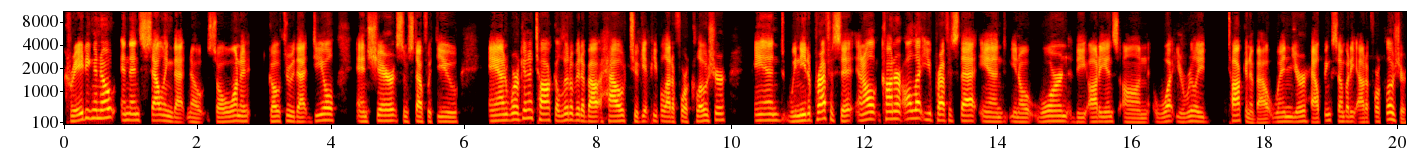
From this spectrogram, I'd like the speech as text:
creating a note and then selling that note. So I want to go through that deal and share some stuff with you. And we're going to talk a little bit about how to get people out of foreclosure. And we need to preface it. And I'll, Connor, I'll let you preface that and, you know, warn the audience on what you're really talking about when you're helping somebody out of foreclosure.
